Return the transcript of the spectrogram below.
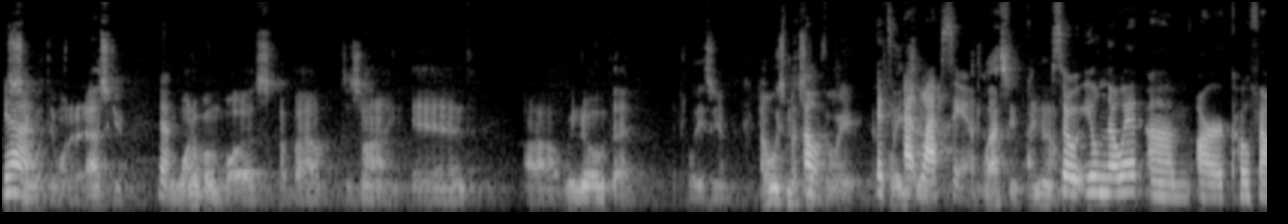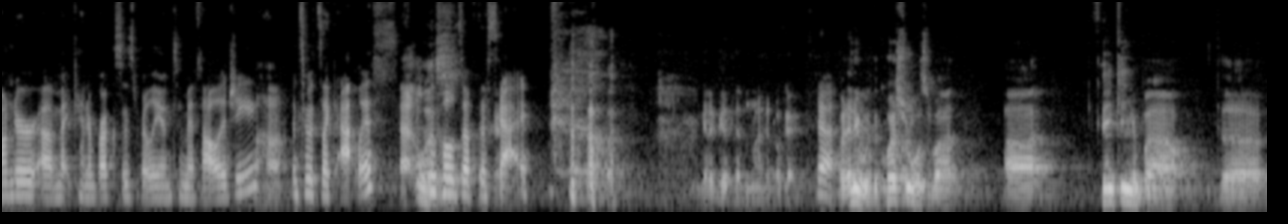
to Yeah. see what they wanted to ask you. Yeah. And one of them was about design. And uh, we know that Atlassian, I always mess up Oh, the way it's Atlassian. Atlassian, I know. So you'll know it. Um, our co-founder uh, Mike Cannon-Brooks is really into mythology, Uh-huh. and so it's like Atlas, Atlas. who holds up the Okay. sky. I gotta get that in my head. Okay. Yeah. But anyway, the question was about uh, thinking about the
